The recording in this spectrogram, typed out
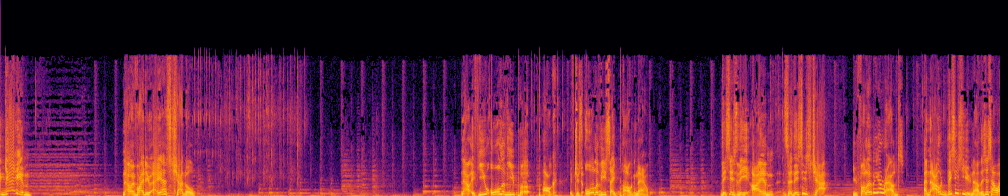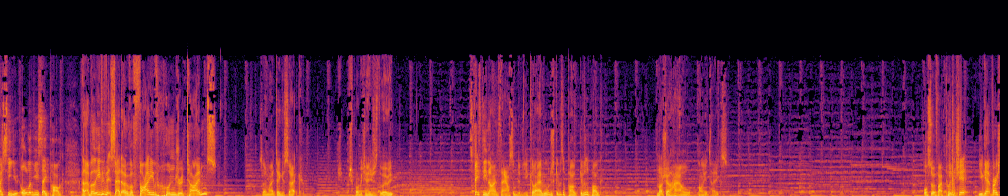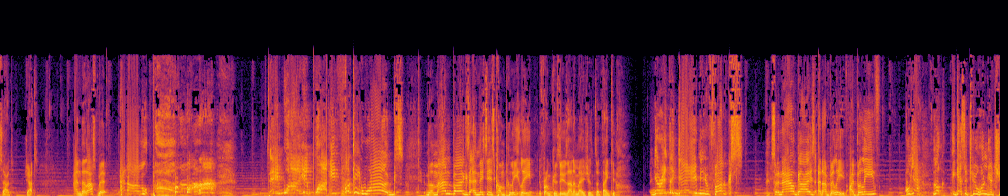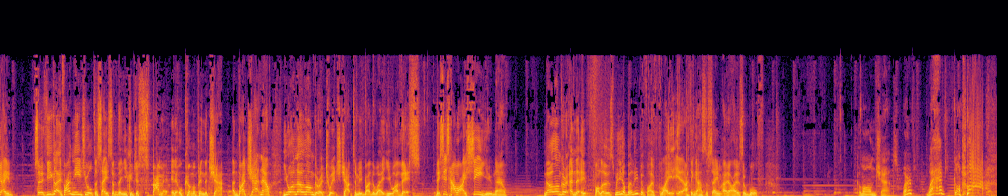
the game. Now, if I do AS channel. Now, if you, all of you put POG, if just all of you say POG now, this is the, I am, so this is chat. You follow me around. And I would, this is you now. This is how I see you. All of you say POG. And I believe if it's said over 500 times, so it might take a sec. Should probably change this the way we... It's 59,000 of you. Come on, everyone, just give us a POG. Give us a POG. I'm not sure how long it takes. Also, if I punch it, you get very sad, chat. And the last bit, hello! it works! It works! It fucking works! The man bugs, and this is completely from Kazoo's animation, so thank you. You're in the game, you fucks! So now, guys, and I believe, I believe, oh yeah, look, it gets a 200 chain. So if you got, if I need you all to say something, you can just spam it and it'll come up in the chat. And by chat now, you are no longer a Twitch chat to me, by the way. You are this. This is how I see you now. No longer, and it follows me, I believe, if I fly. I think it has the same AI as a wolf. Come on, chat. Where have where have you gone? Ah!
